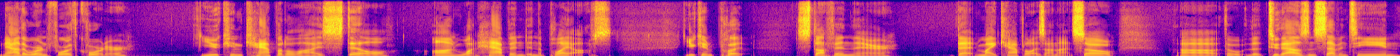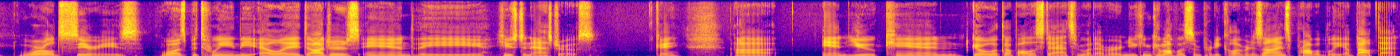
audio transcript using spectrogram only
now that we're in fourth quarter, you can capitalize still on what happened in the playoffs. You can put stuff in there that might capitalize on that. So uh, the the 2017 World Series was between the LA Dodgers and the Houston Astros. Okay. Uh, and you can go look up all the stats and whatever, and you can come up with some pretty clever designs probably about that.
